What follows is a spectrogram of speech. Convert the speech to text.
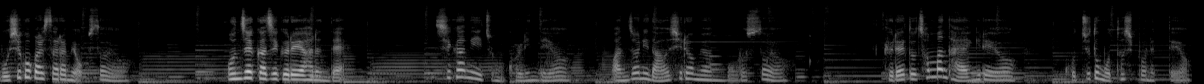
모시고 갈 사람이 없어요. 언제까지 그래야 하는데? 시간이 좀 걸린대요. 완전히 나으시려면 멀었어요. 그래도 천만 다행이래요. 걷지도 못하실 뻔했대요.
